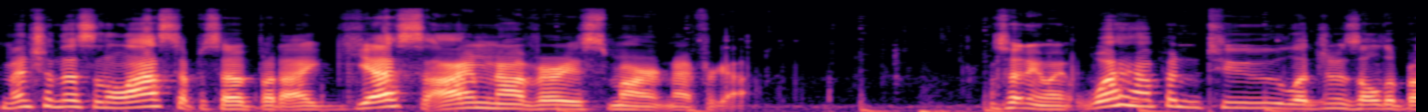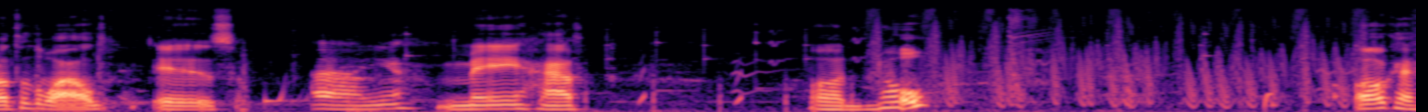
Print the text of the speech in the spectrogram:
mention this in the last episode, but I guess I'm not very smart and I forgot. So anyway, what happened to Legend of Zelda Breath of the Wild is I may have... Oh, no? Okay.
